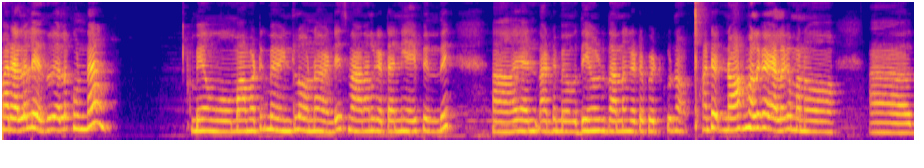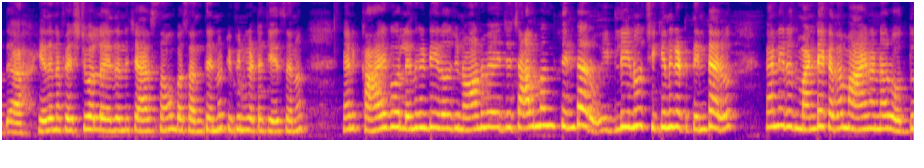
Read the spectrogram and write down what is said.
మరి వెళ్ళలేదు. వెళ్ళకుండా మేము మా మట్టుకు మేము ఇంట్లో ఉన్నామండి. స్నానాలు గట్ట అన్నీ అయిపోయింది. అంటే మేము దేవుడికి దండం గట్ట పెట్టుకున్నాం. అంటే నార్మల్గా ఎలాగ మనం ఏదైనా ఫెస్టివల్లో ఏదైనా చేస్తాము. బస్ అంతేను. టిఫిన్ గట్ట చేశాను. కానీ కాయగూరలు ఎందుకంటే ఈరోజు నాన్ వెజ్ చాలామంది తింటారు. ఇడ్లీను చికెన్ గట్ట తింటారు. కానీ ఈరోజు మండే కదా. మా ఆయన అన్నారు వద్దు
